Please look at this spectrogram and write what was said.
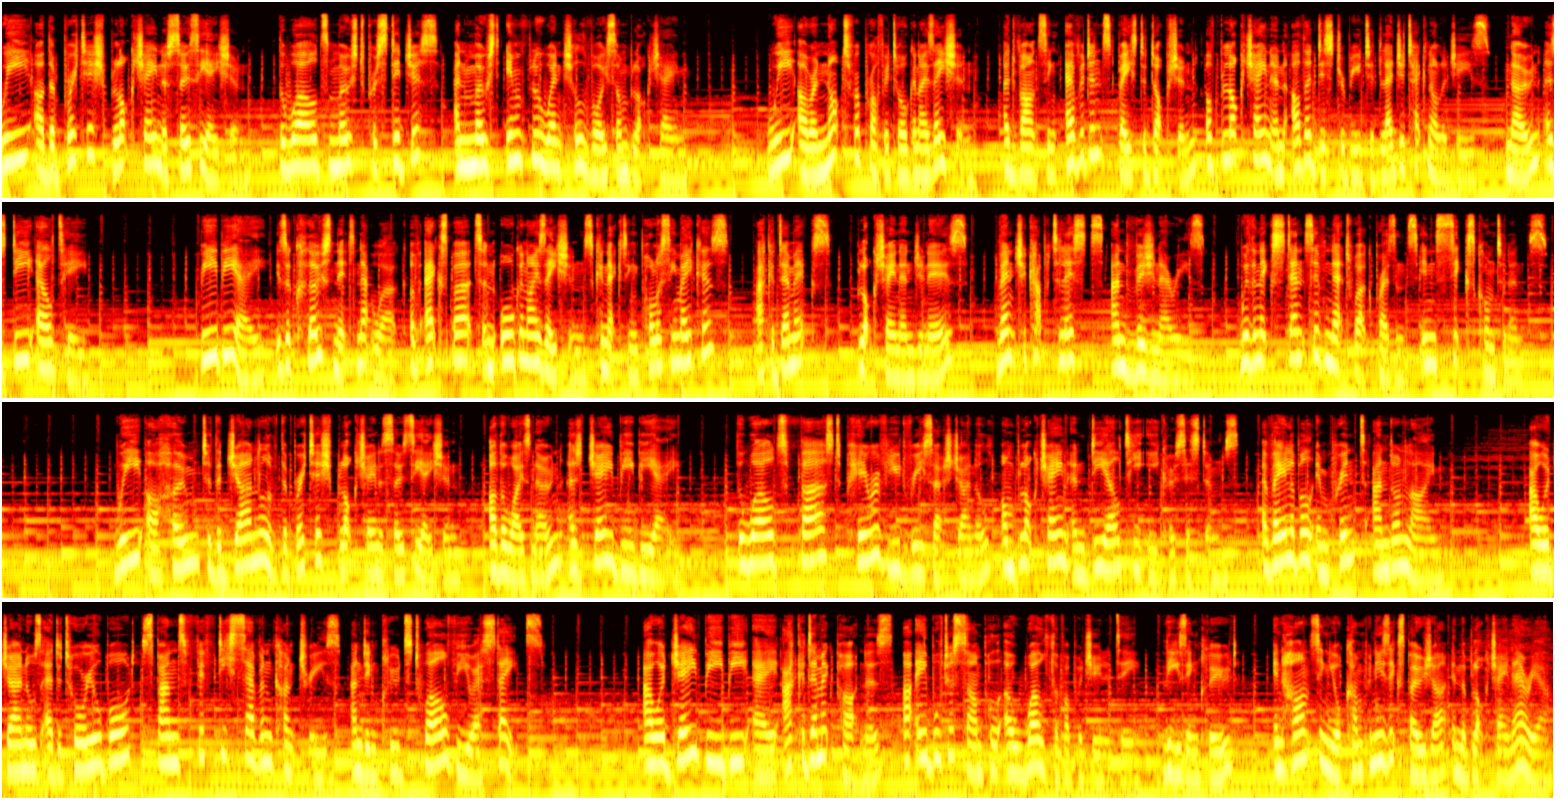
We are the British Blockchain Association, the world's most prestigious and most influential voice on blockchain. We are a not for profit organisation advancing evidence based adoption of blockchain and other distributed ledger technologies, known as DLT. BBA is a close knit network of experts and organisations connecting policymakers, academics, blockchain engineers, venture capitalists, and visionaries, with an extensive network presence in six continents. We are home to the Journal of the British Blockchain Association, otherwise known as JBBA, the world's first peer reviewed research journal on blockchain and DLT ecosystems, available in print and online. Our journal's editorial board spans 57 countries and includes 12 US states. Our JBBA academic partners are able to sample a wealth of opportunity. These include enhancing your company's exposure in the blockchain area.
